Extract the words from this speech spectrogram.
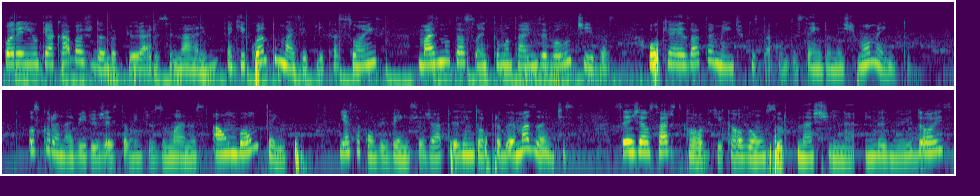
Porém, o que acaba ajudando a piorar o cenário é que quanto mais replicações, mais mutações com vantagens evolutivas, o que é exatamente o que está acontecendo neste momento. Os coronavírus já estão entre os humanos há um bom tempo, e essa convivência já apresentou problemas antes, seja o SARS-CoV que causou um surto na China em 2002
